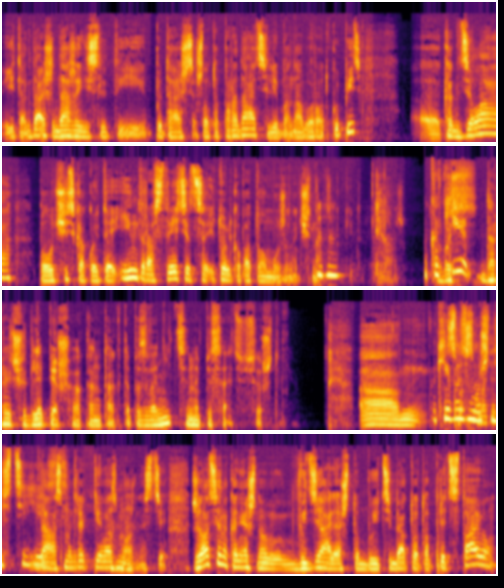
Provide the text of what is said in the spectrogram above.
и так дальше, даже если ты пытаешься что-то продать, либо наоборот купить, э, как дела, получить какой-то интро, встретиться, и только потом уже начинать угу. какие-то продажи. Какие... Вось, дарэчы, для першага контакта позвоните, написать все, что а, какие см- возможности есть? Да, смотря какие возможности. Желательно, конечно, в идеале, чтобы тебя кто-то представил,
